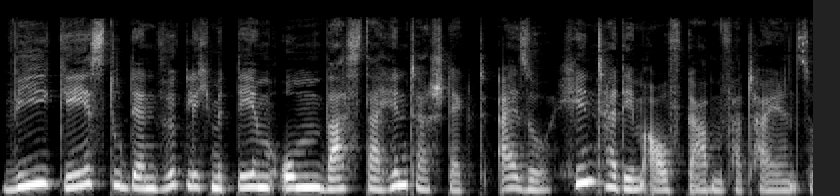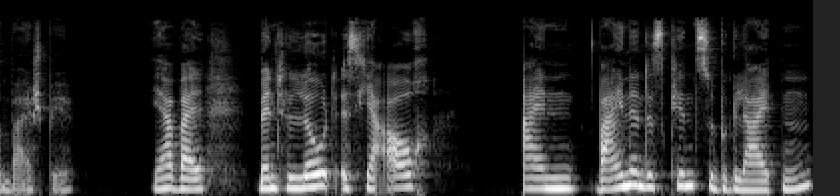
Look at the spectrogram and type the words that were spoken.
wie gehst du denn wirklich mit dem um, was dahinter steckt? Also hinter dem Aufgabenverteilen zum Beispiel. Ja, weil Mental Load ist ja auch ein weinendes Kind zu begleiten,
